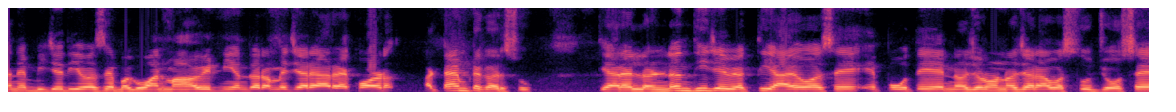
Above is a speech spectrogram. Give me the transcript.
અને બીજે દિવસે ભગવાન મહાવીરની અંદર અમે જ્યારે આ રેકોર્ડ અટેમ્પ્ટ કરશું, ત્યારે લંડનથી જે વ્યક્તિ આવ્યો હશે એ પોતે નજરો નજર આ વસ્તુ જોશે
